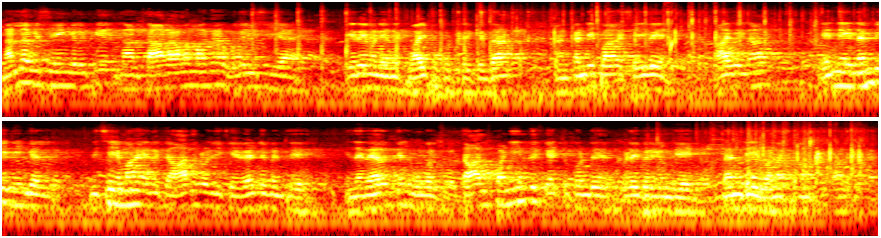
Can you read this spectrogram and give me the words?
நல்ல விஷயங்களுக்கு நான் தாராளமாக உதவி செய்ய இறைவன் எனக்கு வாய்ப்பு கொடுத்திருக்கின்றான் நான் கண்டிப்பாக செய்வேன். ஆகினால் என்னை நம்பி நீங்கள் நிச்சயமாக எனக்கு ஆதரவளிக்க வேண்டும் என்று இந்த நேரத்தில் உங்கள் தாழ் பணிந்து கேட்டுக்கொண்டு விடைபெறுகின்றேன். நன்றி வணக்கம் வாழ்த்துக்கள்.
